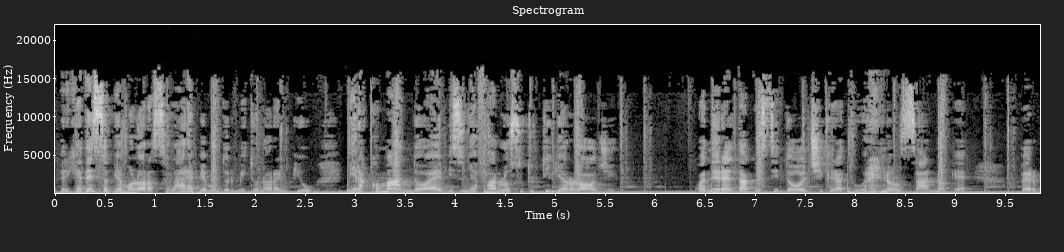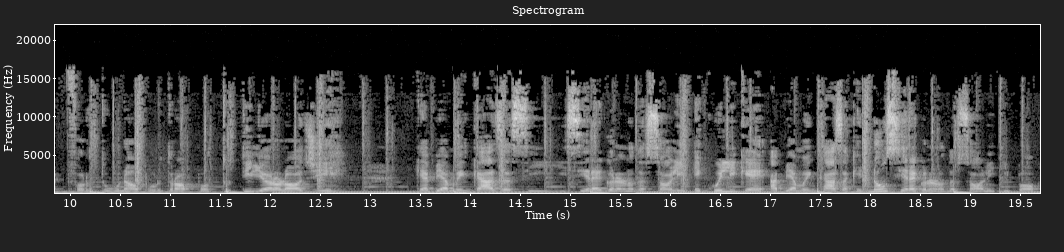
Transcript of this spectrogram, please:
Perché adesso abbiamo l'ora solare e abbiamo dormito un'ora in più. Mi raccomando, eh, bisogna farlo su tutti gli orologi. Quando in realtà queste dolci creature non sanno che, per fortuna o purtroppo, tutti gli orologi che abbiamo in casa si, si, regolano da soli e quelli che abbiamo in casa che non si regolano da soli, tipo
